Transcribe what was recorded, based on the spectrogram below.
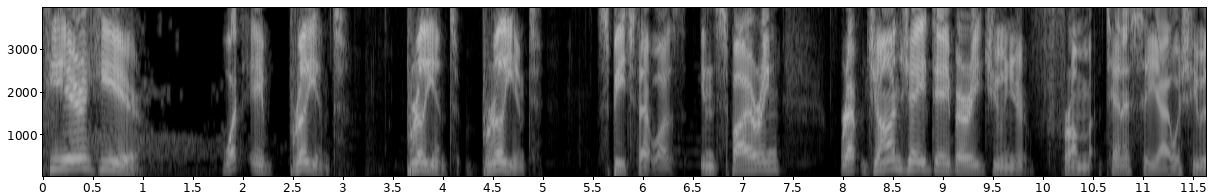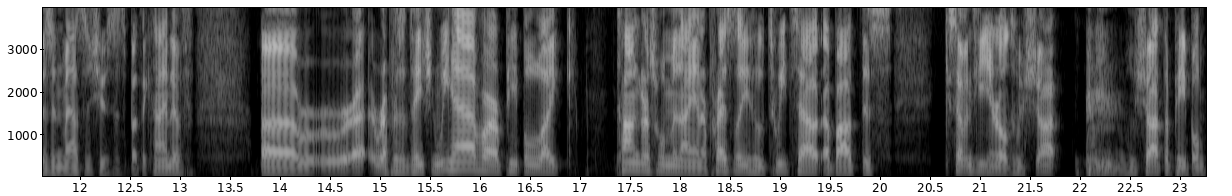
Here, here. What a brilliant, brilliant, brilliant speech that was. Inspiring Rep. John J. DeBerry Jr. from Tennessee. I wish he was in Massachusetts, but the kind of uh, re- representation we have are people like Congresswoman Ayanna Pressley, who tweets out about this 17 year old who shot who shot the people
